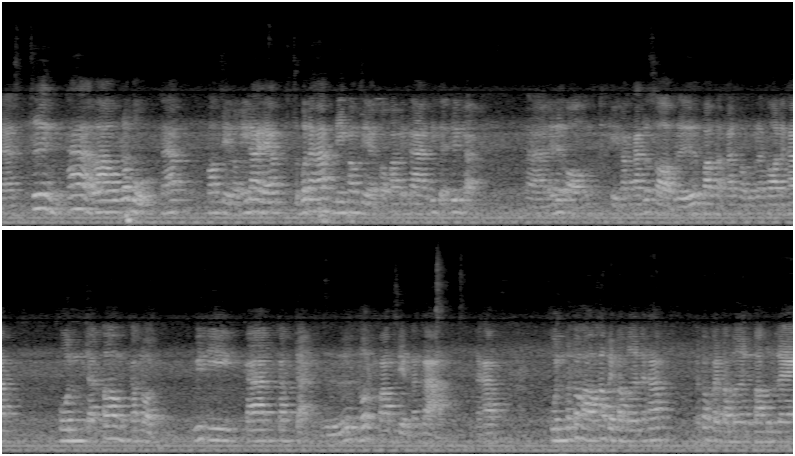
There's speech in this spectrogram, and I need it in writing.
นะซึ่งถ้าเราระบุนะครับความเสี่ยงเหล่านี้ได้แล้ว สมมตินะครับมีความเสี่ยงต่อความเป็นกลางที่เกิดขึ้นกับในเรื่องของกิจกรรมการทดสอบ หรือความสัมพันธ์ของบุคลากรนะครับ คุณจะต้องกำหนดวิธีการกำจัดหรือลดความเสี่ยงดังกล่าวนะครับ คุณไม่ต้องเอาเข้าไปประเมินนะครับไม่ต้องไปประเมินความรุนแรง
